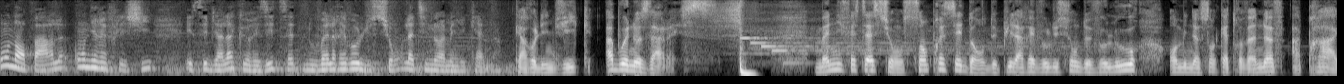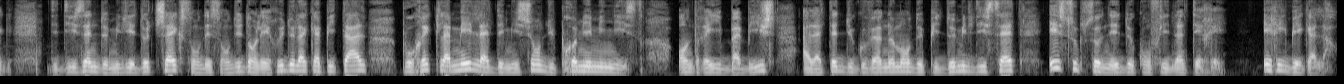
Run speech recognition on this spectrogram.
On en parle, on y réfléchit et c'est bien là que réside cette nouvelle révolution latino-américaine. Caroline Vic à Buenos Aires. Manifestation sans précédent depuis la révolution de velours en 1989 à Prague. Des dizaines de milliers de Tchèques sont descendus dans les rues de la capitale pour réclamer la démission du Premier ministre. Andrei Babiš, à la tête du gouvernement depuis 2017, est soupçonné de conflit d'intérêts. Éric Bégala.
